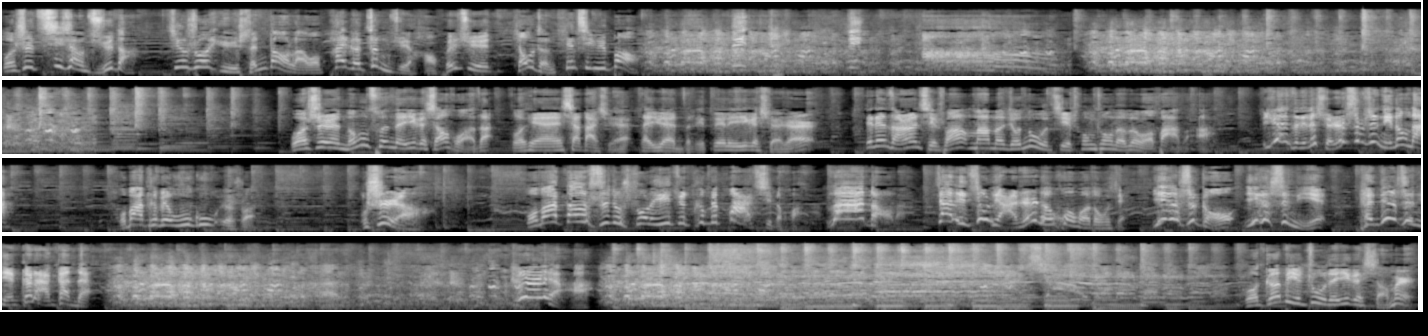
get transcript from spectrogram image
我是气象局的。听说雨神到了，我拍个证据好回去调整天气预报。”你你啊！我是农村的一个小伙子，昨天下大雪，在院子里堆了一个雪人儿。今天早上起床，妈妈就怒气冲冲的问我爸爸啊：“院子里的雪人是不是你弄的？”我爸特别无辜，就说：“不是啊。”我妈当时就说了一句特别霸气的话：“拉倒了，家里就俩人能霍霍东西。”一个是狗，一个是你，肯定是你哥俩干的。哥俩。我隔壁住着一个小妹儿，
